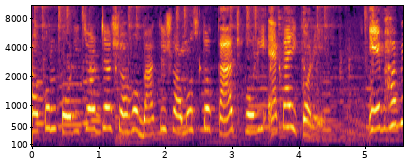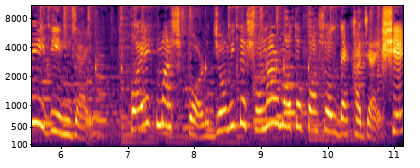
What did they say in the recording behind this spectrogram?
রকম পরিচর্যা সহ বাকি সমস্ত কাজ হরি একাই করে। এভাবেই দিন যায়। কয়েক মাস পর জমিতে সোনার মতো ফসল দেখা যায়। সেই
